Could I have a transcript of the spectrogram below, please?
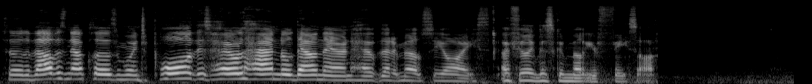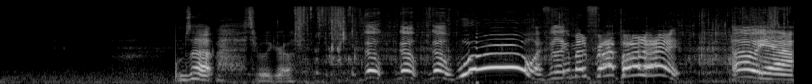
So the valve is now closed. I'm going to pull this whole handle down there and hope that it melts the ice. I feel like this could melt your face off. Thumbs up. It's really gross. Go, go, go. Woo! I feel like I'm at a frat party! Oh yeah.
